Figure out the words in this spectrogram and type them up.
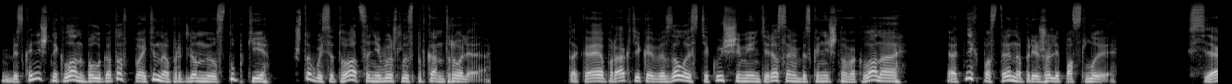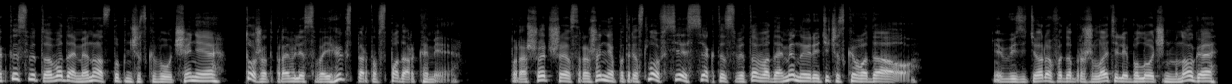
бесконечный клан был готов пойти на определенные уступки, чтобы ситуация не вышла из-под контроля. Такая практика вязалась с текущими интересами бесконечного клана, от них постоянно приезжали послы. Секты Святого Домена Отступнического Учения тоже отправили своих экспертов с подарками. Прошедшее сражение потрясло все секты Святого Домена Еретического Дао. Визитёров и доброжелателей было очень много,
